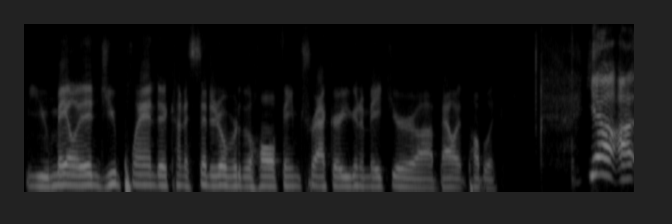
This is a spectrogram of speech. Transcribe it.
you mail it in? Do you plan to kind of send it over to the Hall of Fame tracker? Are you going to make your uh, ballot public? Yeah, I,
